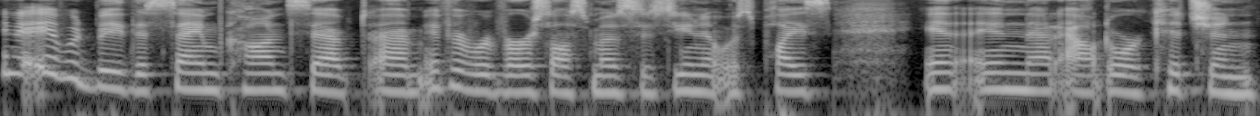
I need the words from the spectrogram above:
And it would be the same concept um, if a reverse osmosis unit was placed in, in that outdoor kitchen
